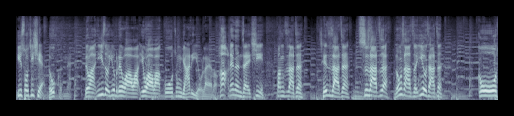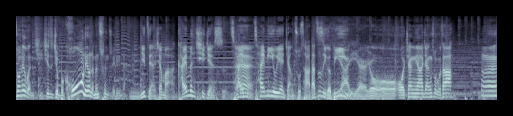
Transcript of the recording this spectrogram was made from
一说起钱都困难，对吧？你说有没得娃娃？有娃娃，各种压力又来了。好，两个人在一起，房子咋整？车子咋整？吃啥子？弄啥子？以后咋整？各种的问题，其实就不可能有那么纯粹的爱。嗯，你这样想嘛？开门七件事，柴柴米油盐酱醋茶，它只是一个比喻。哎呀哟，哦酱呀酱醋茶。嗯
